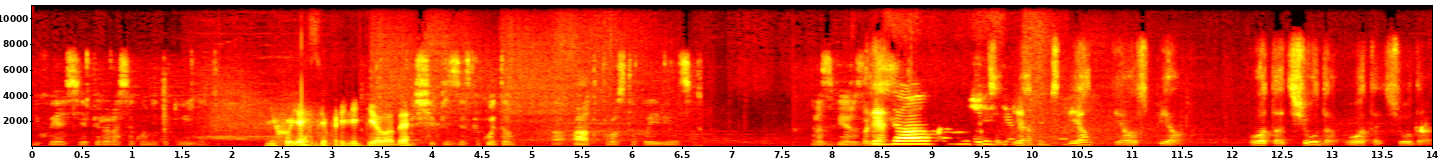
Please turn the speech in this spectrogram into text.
Нихуя себе, я первый раз огонь этот увидел. Нихуя себе прилетело, да? Вообще пиздец, какой-то а- ад просто появился. Разверз. Бля. Вязал, короче, Я успел, я успел. Вот отсюда, вот отсюда.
